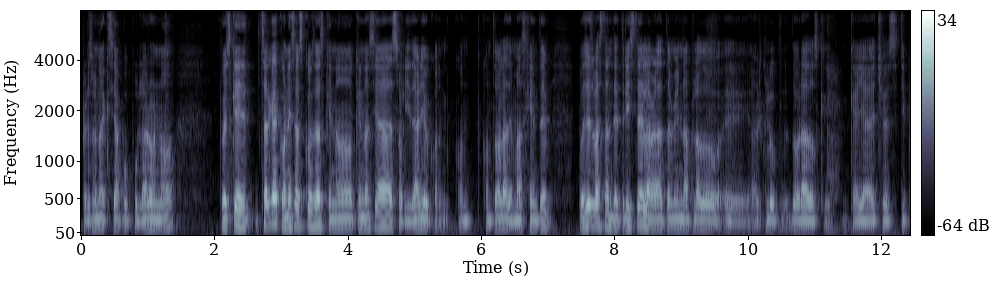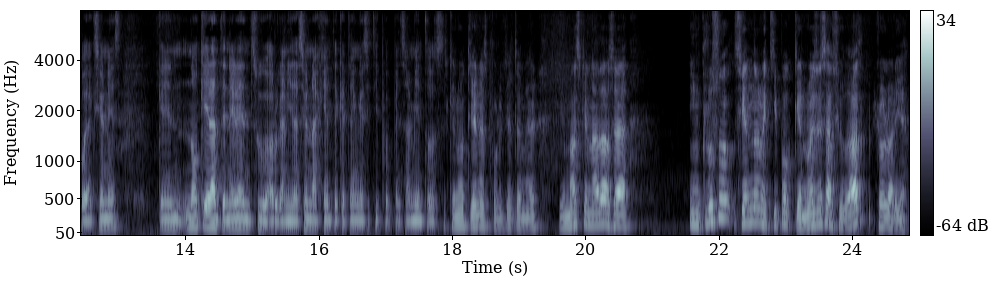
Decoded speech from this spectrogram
persona que sea popular o no pues que salga con esas cosas que no que no sea solidario con, con, con toda la demás gente pues es bastante triste la verdad también aplaudo eh, al club Dorados que, que haya hecho ese tipo de acciones que no quieran tener en su organización a gente que tenga ese tipo de pensamientos que no tienes por qué tener. Y más que nada, o sea, incluso siendo un equipo que no es de esa ciudad, yo lo haría.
